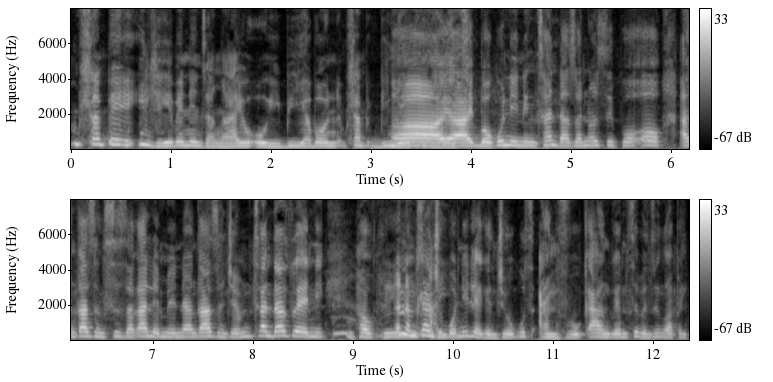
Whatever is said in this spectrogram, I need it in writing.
mhlambe indlela ebenenza ngayo oyibi yabona? Mhlambe bingekho hayi right. hayi bo kunini ngithandaza nozipho o angaze ngisizakale mina angaze nje emthandazweni. Hawu hey, namhlanje ayi. ubonile ke nje ukuthi angivukanga kuye emsebenzini kwaphela.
